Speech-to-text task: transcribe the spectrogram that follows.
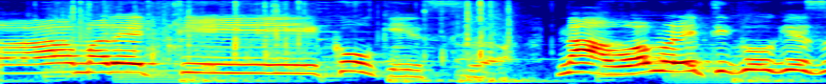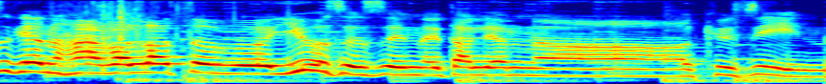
Amaretti cookies. Now, amaretti cookies can have a lot of uh, uses in Italian uh, cuisine.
